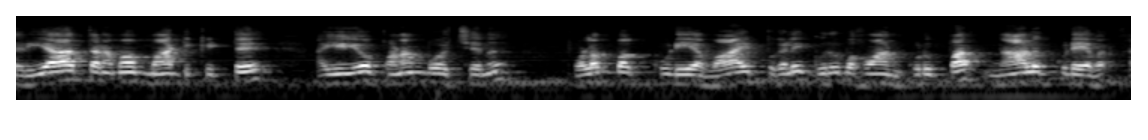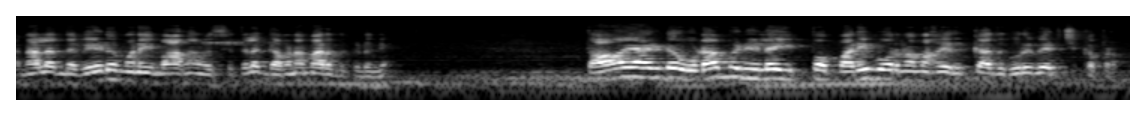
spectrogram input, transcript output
தெரியாத்தனமாக மாட்டிக்கிட்டு ஐயோ பணம் போச்சுன்னு புலம்பக்கூடிய வாய்ப்புகளை குரு பகவான் கொடுப்பார். நாளுக்குடையவர். அதனால் அந்த வேடுமனை வாகன விஷயத்தில் கவனமாக இருந்துக்கிடுங்க. தாயாருடைய உடம்பு நிலை இப்போ பரிபூர்ணமாக இருக்காது குருவேர்ச்சிக்கு அப்புறம்.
